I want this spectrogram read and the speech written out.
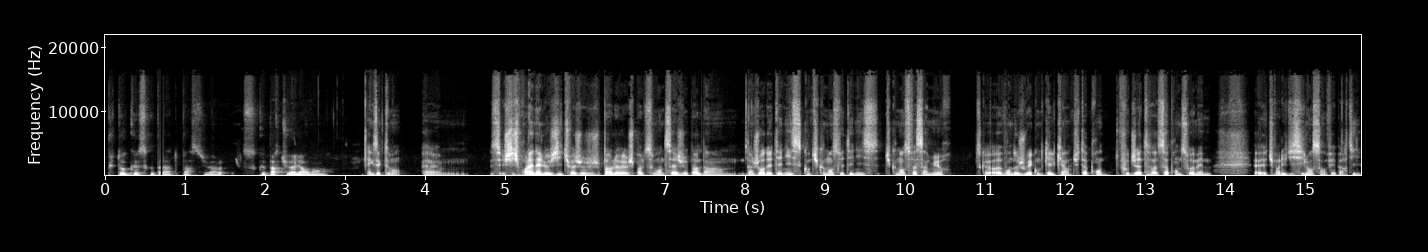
plutôt que ce que par, ce que par tu vas leur vendre. Exactement si je prends l'analogie, tu vois, je, parle, je parle souvent de ça, je parle d'un joueur de tennis. Quand tu commences le tennis, tu commences face à un mur. Parce qu'avant de jouer contre quelqu'un, tu t'apprends, faut déjà s'apprendre soi-même. Euh, tu parlais du silence, ça en fait partie.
